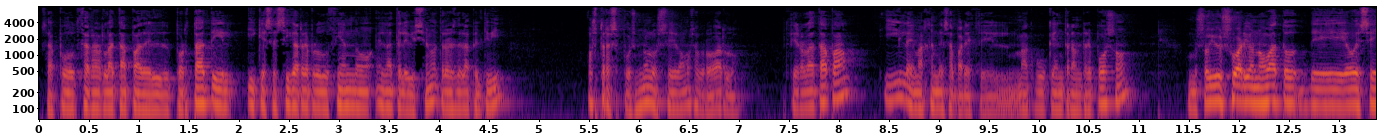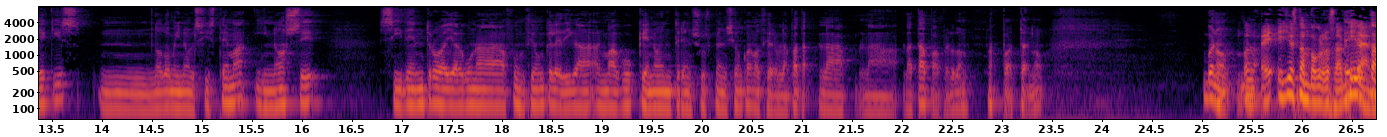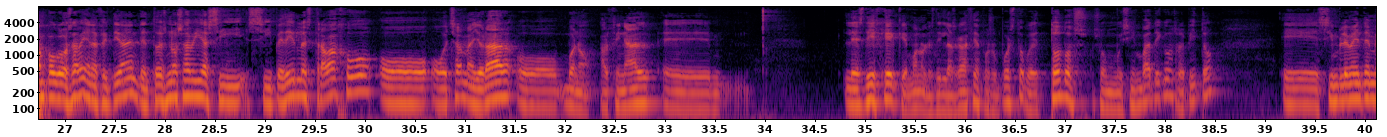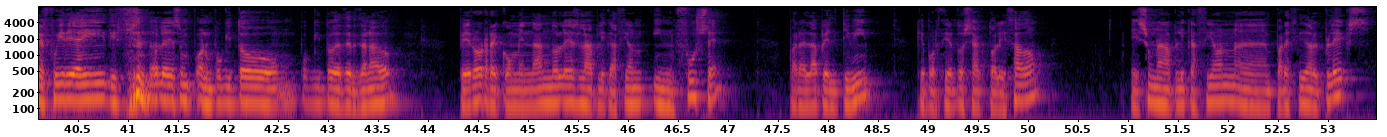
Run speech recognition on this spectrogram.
O sea, puedo cerrar la tapa del portátil y que se siga reproduciendo en la televisión a través del Apple TV. Ostras, pues no lo sé, vamos a probarlo. Cierro la tapa y la imagen desaparece. El MacBook entra en reposo. Como soy usuario novato de OS X, mm, no domino el sistema y no sé si dentro hay alguna función que le diga al MacBook que no entre en suspensión cuando cierre la, pata, la, la- la tapa, perdón. La pata, no. Bueno, Bueno, eh, ellos tampoco lo sabían. ellos tampoco lo sabían, efectivamente. Entonces no sabía si, si pedirles trabajo o, o echarme a llorar o... Bueno, al final eh, les dije que, bueno, les di las gracias, por supuesto, porque todos son muy simpáticos, repito. Eh, simplemente me fui de ahí diciéndoles un, un poquito un poquito decepcionado pero recomendándoles la aplicación Infuse para el Apple TV, que por cierto se ha actualizado. Es una aplicación eh, parecida al Plex.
